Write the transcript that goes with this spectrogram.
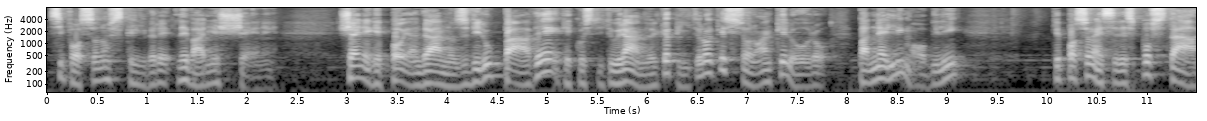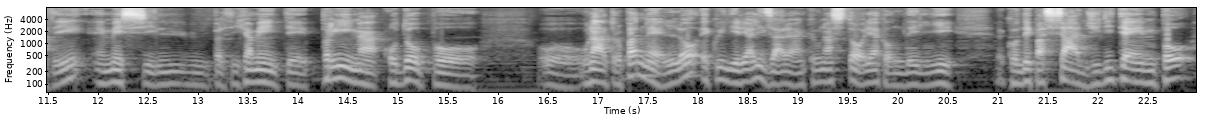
si possono scrivere le varie scene. Scene che poi andranno sviluppate, che costituiranno il capitolo e che sono anche loro pannelli mobili che possono essere spostati e messi praticamente prima o dopo un altro pannello e quindi realizzare anche una storia con, degli, con dei passaggi di tempo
